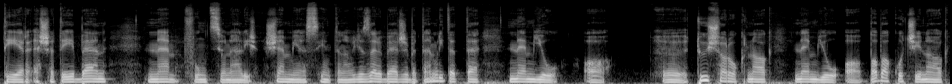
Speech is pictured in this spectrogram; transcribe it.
tér esetében nem funkcionális semmilyen szinten. Ahogy az előbb Erzsébet említette, nem jó a tűsaroknak, nem jó a babakocsinak,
